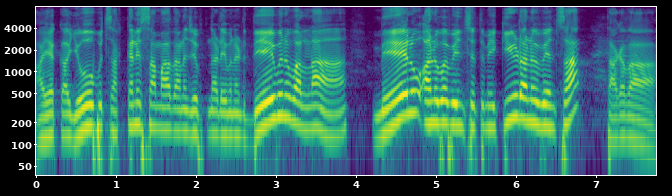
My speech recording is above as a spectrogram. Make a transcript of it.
ఆ యొక్క యోబు చక్కని సమాధానం చెప్తున్నాడు. ఏమనంటే దేవుని వలన మేలు అనుభవించదు మీ కీడు అనుభవించ తగదా.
